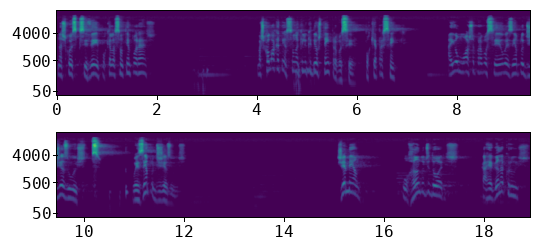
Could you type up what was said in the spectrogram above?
nas coisas que se veem, porque elas são temporais. Mas coloque atenção naquilo que Deus tem para você, porque é para sempre. Aí eu mostro para você o exemplo de Jesus. O exemplo de Jesus. Gemendo, urrando de dores, carregando a cruz,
